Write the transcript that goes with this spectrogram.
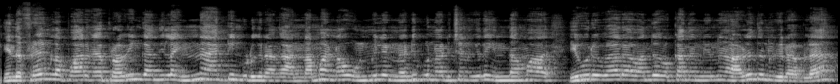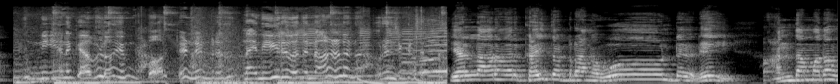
இந்த ஃப்ரேமில் பாருங்கள் பிரவீன் காந்திலாம் இன்னும் ஆக்டிங் கொடுக்குறாங்க. அந்த அம்மா என்ன உண்மையிலே நடிப்பு நடிச்சுனுக்குது இந்த அம்மா இவர் வேற வந்து உட்காந்து நின்று அழுதுனுக்குறாப்புல நீ எனக்கு எவ்வளவு இம்பார்ட்டன்ட்ன்றது நான் இந்த இருபது நாள்ல நான் புரிஞ்சுக்கிட்டேன். எல்லாரும் வேற கை தட்டுறாங்க. ஓன்ட்டு. டேய் அந்த அம்மா தான்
